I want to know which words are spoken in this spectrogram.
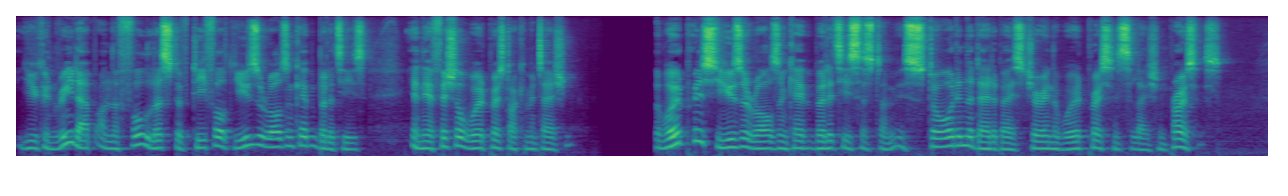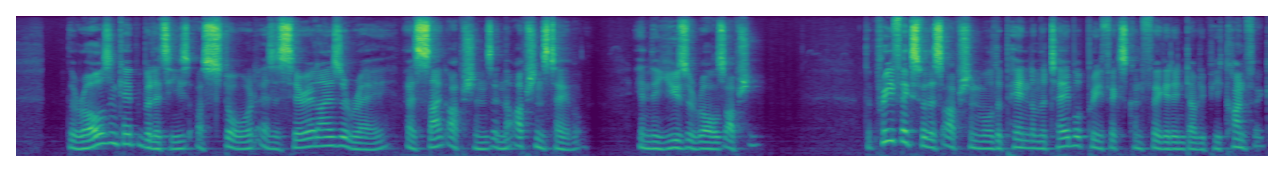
You can read up on the full list of default user roles and capabilities in the official WordPress documentation. The WordPress user roles and capabilities system is stored in the database during the WordPress installation process. The roles and capabilities are stored as a serialized array as site options in the options table in the user roles option. The prefix for this option will depend on the table prefix configured in wp-config,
